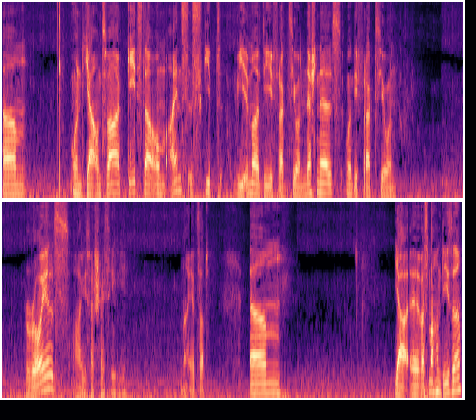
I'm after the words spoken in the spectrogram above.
Ähm, und ja, und zwar geht's da um eins, es gibt wie immer die Fraktion Nationals und die Fraktion Royals. Ah, oh, dieser scheiß Heli. Na, jetzt hat. Ähm. Ja, äh, was machen diese?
